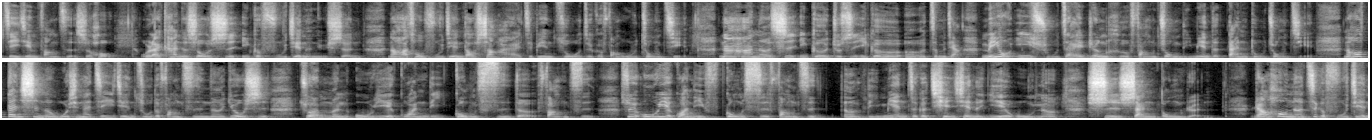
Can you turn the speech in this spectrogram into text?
这一间房子的时候，我来看的时候是一个福建的女生，然后她从福建到上海来这边做这个房屋中介。那她呢是一个就是一个呃怎么讲，没有依属在任何房仲里面的单独中介。然后但是呢，我现在这一间租的房子呢，又是专门物业管理公司的房子，所以物业管理公司房子呃里面这个牵线的业务呢是山东人，然后呢这个福建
